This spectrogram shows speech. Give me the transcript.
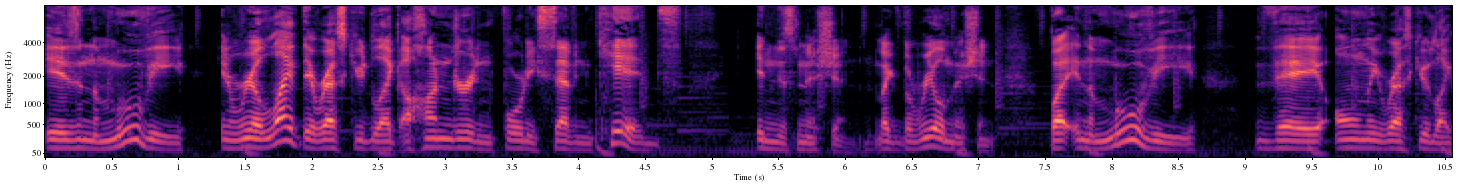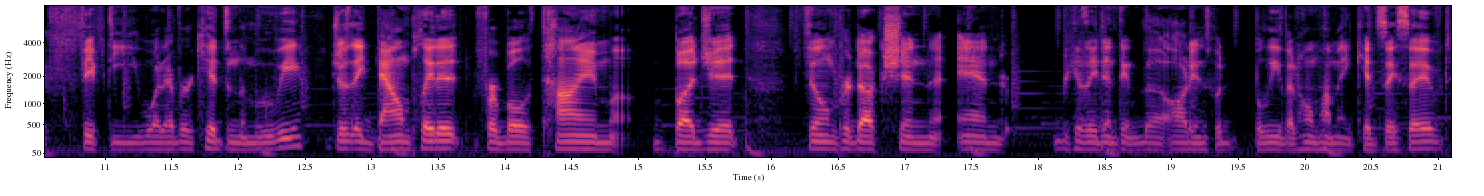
is in the movie. In real life, they rescued like 147 kids in this mission, like the real mission. But in the movie, they only rescued like 50 whatever kids in the movie. Just they downplayed it for both time, budget, film production, and because they didn't think the audience would believe at home how many kids they saved.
